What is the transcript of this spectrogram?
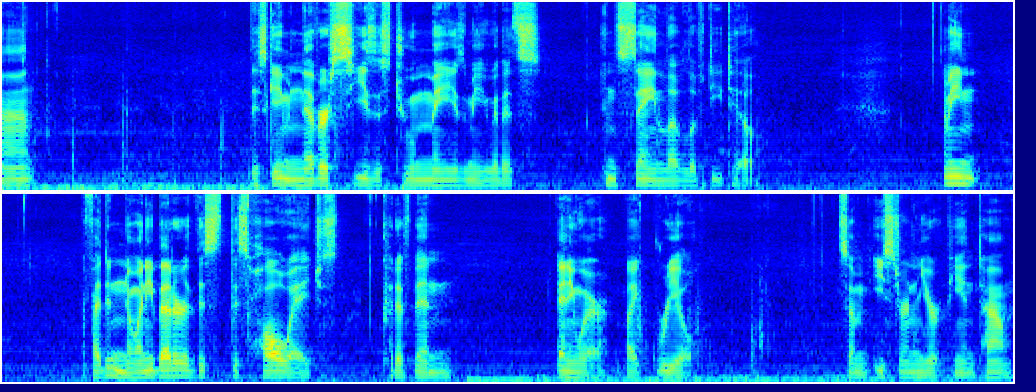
Man, this game never ceases to amaze me with its insane level of detail. I mean, if I didn't know any better, this this hallway just could have been anywhere, like real. Some Eastern European town.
